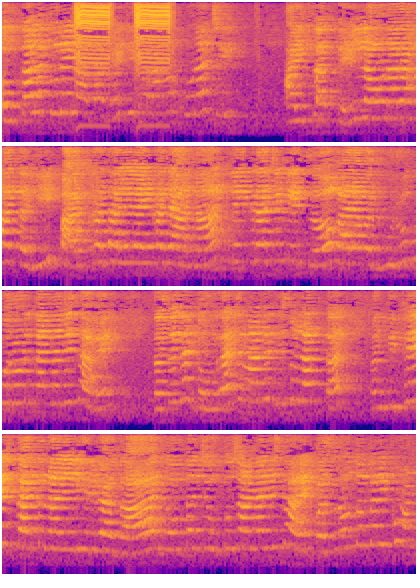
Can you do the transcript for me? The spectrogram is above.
गवताला तुरे कुणाची? आईचा तेल लावणारा हातही पारखा झालेला एखाद्या अनाथ लेकराचे केस वाऱ्यावर भुरू भुरू उडताना दिसावे. तसे त्या डोंगराचे मागे दिसू लागतात पण तिथेच दाटून आलेली हिरव्यागार गवताची उतूस आणणारी साय पसरवतो तरी कोण?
